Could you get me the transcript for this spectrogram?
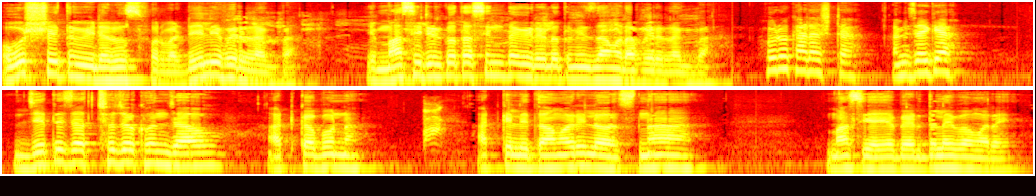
অবশ্যই তুমি এটা রোজ করবা ডেইলি ফেরে রাখবা। এই মাছিটির কথা চিন্তা করে তুমি জামাটা ফেরে রাখবা। হরু খাড়াসটা আমি জায়গা যেতে যাচ্ছ যখন যাও আটকাবো না। আটকালে তো আমারই লস না। মাসি আইয়া বেড় দিলাইবা আমারে।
